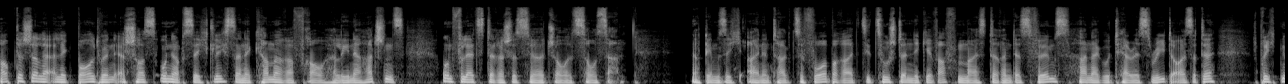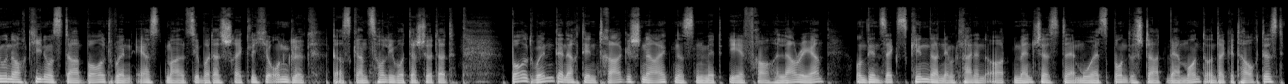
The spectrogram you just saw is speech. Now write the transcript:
Hauptdarsteller Alec Baldwin erschoss unabsichtlich seine Kamerafrau Helena Hutchins und verletzte Regisseur Joel Sosa. Nachdem sich einen Tag zuvor bereits die zuständige Waffenmeisterin des Films, Hannah Guterres Reed, äußerte, spricht nun auch Kinostar Baldwin erstmals über das schreckliche Unglück, das ganz Hollywood erschüttert. Baldwin, der nach den tragischen Ereignissen mit Ehefrau Hilaria und den sechs Kindern im kleinen Ort Manchester im US-Bundesstaat Vermont untergetaucht ist,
